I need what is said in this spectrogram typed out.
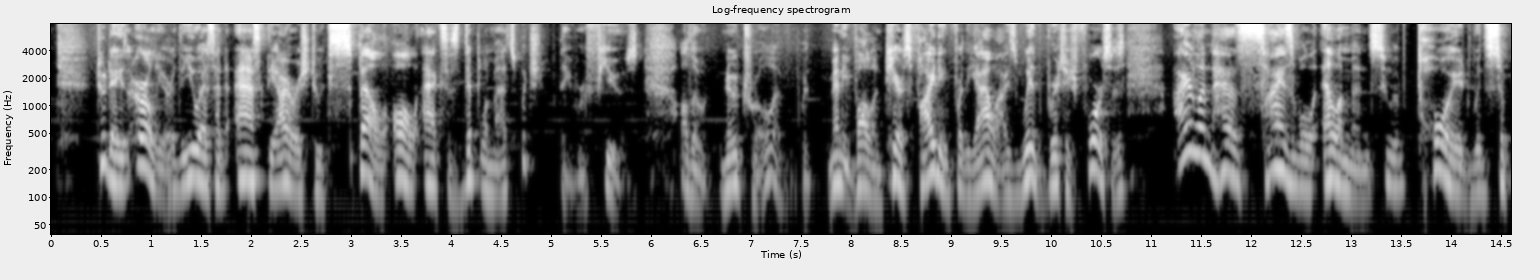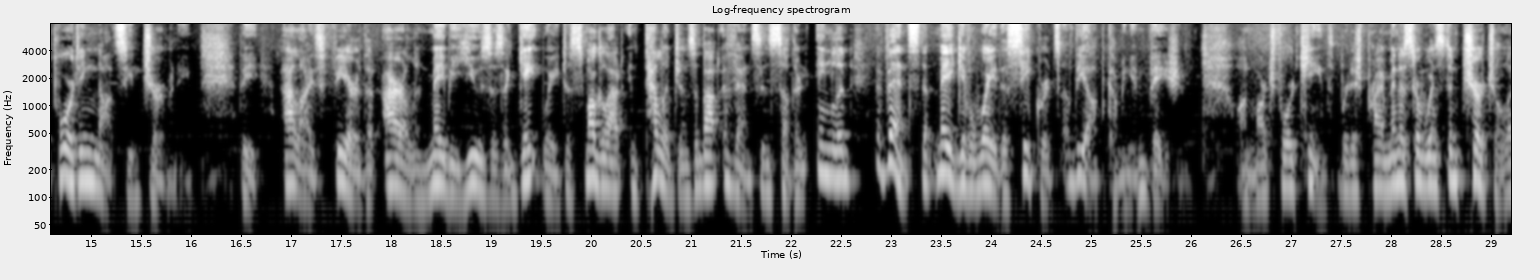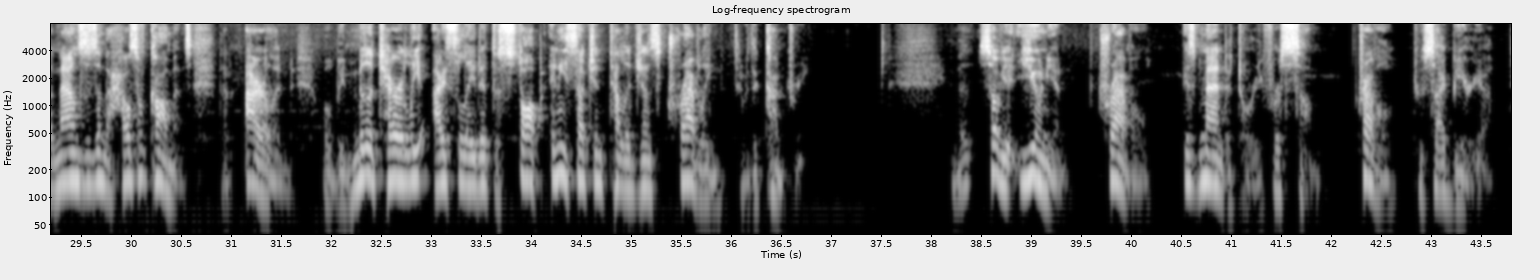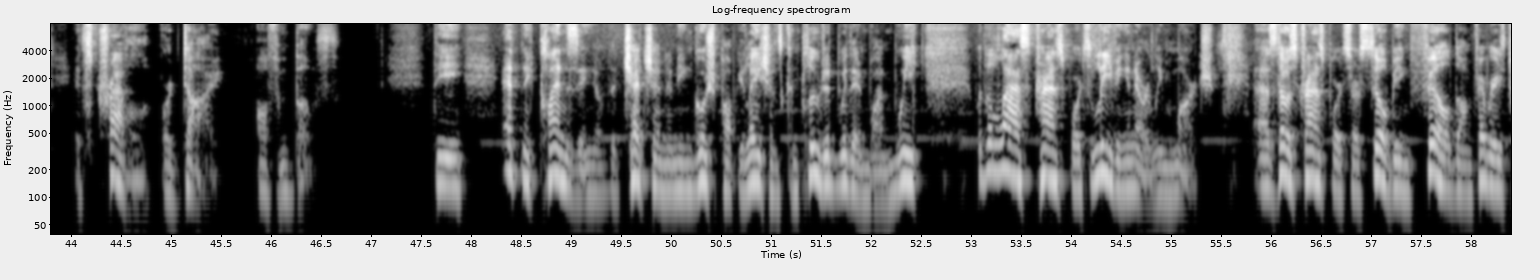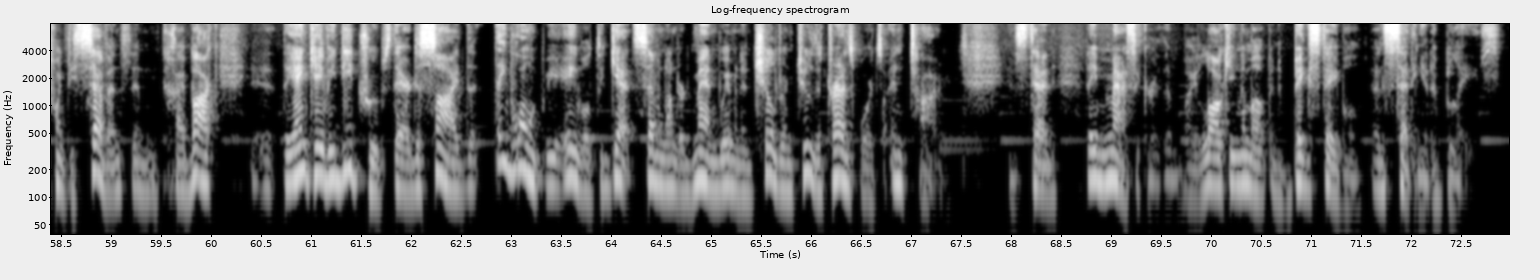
Two days earlier, the US had asked the Irish to expel all Axis diplomats, which they refused. Although neutral, and with many volunteers fighting for the Allies with British forces, Ireland has sizable elements who have toyed with supporting Nazi Germany. The Allies fear that Ireland may be used as a gateway to smuggle out intelligence about events in southern England, events that may give away the secrets of the upcoming invasion. On March 14th, British Prime Minister Winston Churchill announces in the House of Commons that Ireland will be militarily isolated to stop any such intelligence traveling through the country. In the Soviet Union, travel is mandatory for some. Travel to Siberia. It's travel or die, often both. The ethnic cleansing of the Chechen and Ingush populations concluded within one week, with the last transports leaving in early March. As those transports are still being filled on February 27th in Khaibakh, eh, the NKVD troops there decide that they won't be able to get 700 men, women, and children to the transports in time. Instead, they massacre them by locking them up in a big stable and setting it ablaze.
